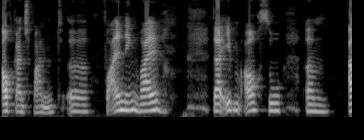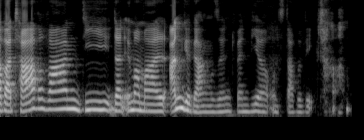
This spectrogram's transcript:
auch ganz spannend. Äh, vor allen Dingen, weil da eben auch so ähm, Avatare waren, die dann immer mal angegangen sind, wenn wir uns da bewegt haben.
